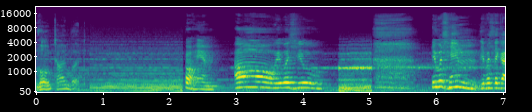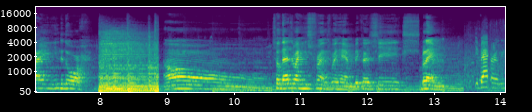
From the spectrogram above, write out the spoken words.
wrong time, but For him. Oh, it was you. It was him. It was the guy in the door. Oh. So that's why he's friends with him because he's blame. You're back early.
